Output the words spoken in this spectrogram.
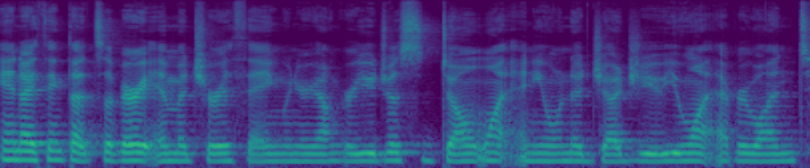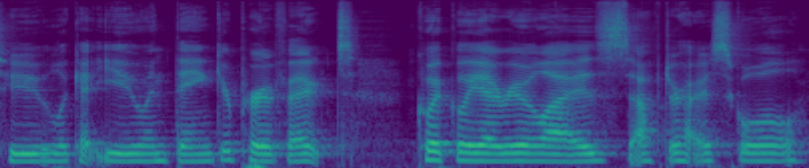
And I think that's a very immature thing when you're younger. You just don't want anyone to judge you. You want everyone to look at you and think you're perfect. Quickly, I realized after high school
